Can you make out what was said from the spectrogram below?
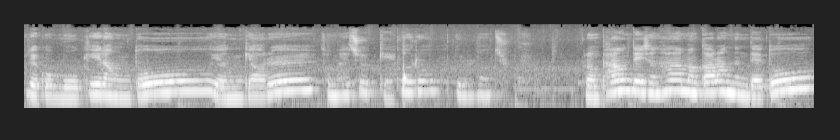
그리고 목이랑도 연결을 좀 해줄게요. 서로 눌러주고. 그럼 파운데이션 하나만 깔았는데도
